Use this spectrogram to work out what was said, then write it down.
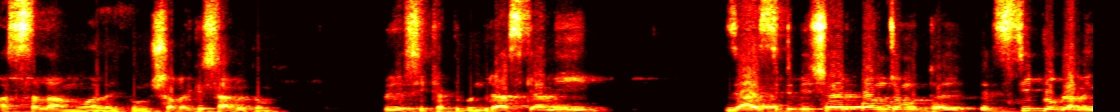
আসসালামু আলাইকুম, সবাইকে স্বাগতম। প্রিয় শিক্ষার্থী বন্ধুরা, আজকে আমি যে আইসিটি বিষয়ের পঞ্চম অধ্যায়, এর সি প্রোগ্রামিং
